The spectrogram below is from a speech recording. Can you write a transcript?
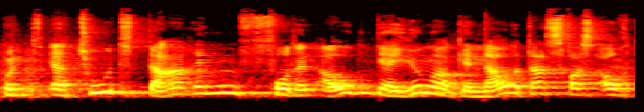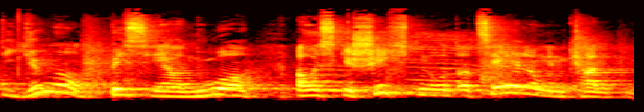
Und er tut darin vor den Augen der Jünger genau das, was auch die Jünger bisher nur aus Geschichten und Erzählungen kannten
